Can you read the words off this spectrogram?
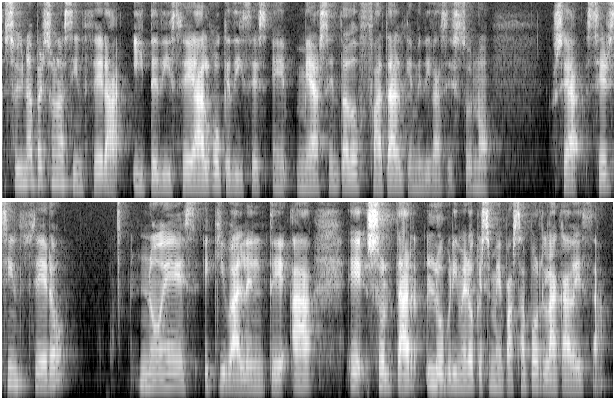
soy una persona sincera y te dice algo que dices, eh, me ha sentado fatal que me digas esto, no. O sea, ser sincero no es equivalente a soltar lo primero que se me pasa por la cabeza,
